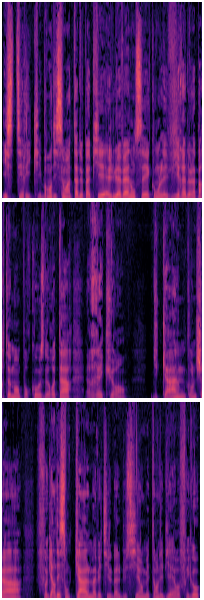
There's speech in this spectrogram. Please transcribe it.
Hystérique et brandissant un tas de papiers, elle lui avait annoncé qu'on les virait de l'appartement pour cause de retard récurrent. Du calme, Concha. Faut garder son calme, avait-il balbutié en mettant les bières au frigo.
